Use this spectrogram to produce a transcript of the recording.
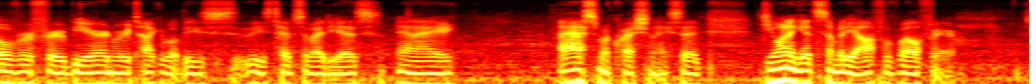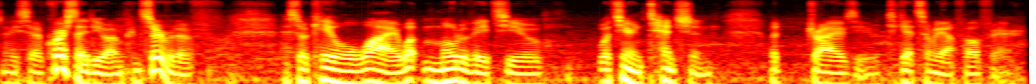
over for a beer, and we were talking about these these types of ideas, and I I asked him a question. I said, "Do you want to get somebody off of welfare?" And he said, "Of course I do. I'm conservative." I said, "Okay, well, why? What motivates you? What's your intention?" what drives you to get somebody off welfare?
